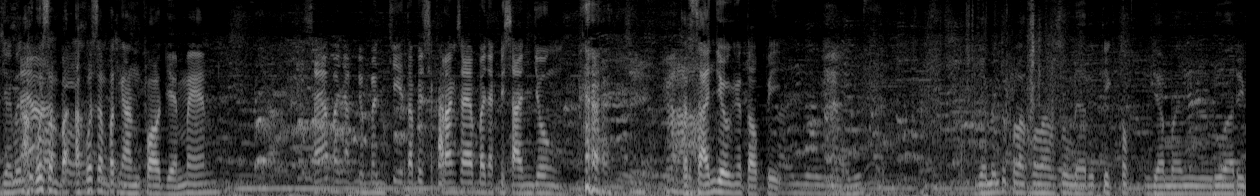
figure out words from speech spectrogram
Jemen Aku juga sempat aku. sempat nganfollow Jemen. saya banyak dibenci tapi sekarang saya banyak disanjung Tersanjung ya topi. Jamin tuh pelaku langsung dari TikTok zaman 2000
